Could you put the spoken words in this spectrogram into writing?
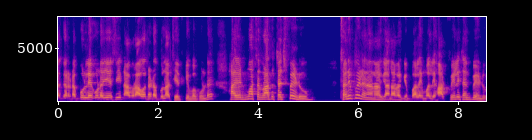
దగ్గర డబ్బులు లేకుండా చేసి నాకు రావాల్సిన డబ్బులు నా చేతికి ఇవ్వకుండా ఆ హెడ్ మాస్టర్ రాత్రి చచ్చిపోయాడు. చనిపోయాడు అనారోగ్యం పాలై మళ్ళీ హార్ట్ ఫెయిల్ చనిపోయాడు.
